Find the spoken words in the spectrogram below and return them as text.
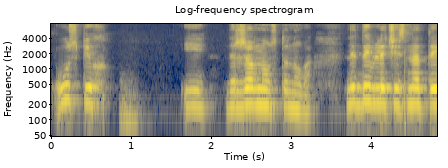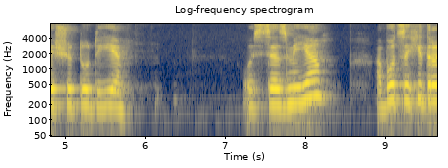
успіх і державна установа. Не дивлячись на те, що тут є ось ця змія, або це хитра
